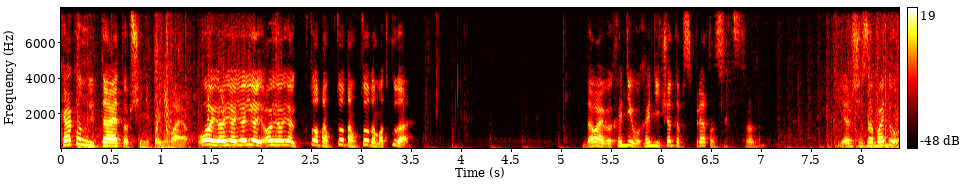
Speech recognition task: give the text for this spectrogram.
Как он летает, вообще не понимаю. Ой-ой-ой-ой-ой-ой, кто там, кто там, кто там, откуда? Давай, выходи, выходи, что ты спрятался сразу? Я же сейчас обойду.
